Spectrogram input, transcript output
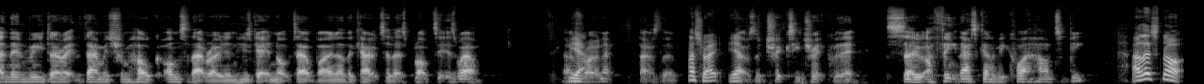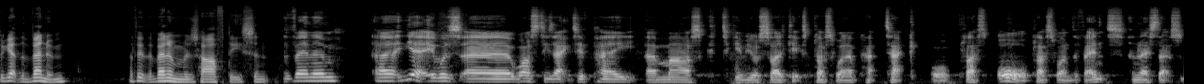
and then redirect the damage from Hulk onto that Ronin, who's getting knocked out by another character that's blocked it as well. That's Yeah. right? That was the that's right. Yeah, that was the tricksy trick with it. So I think that's going to be quite hard to beat. and let's not forget the Venom. I think the Venom was half decent. The Venom, uh, yeah, it was uh, whilst he's active, pay a mask to give your sidekicks plus one attack or plus or plus one defense, unless that's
